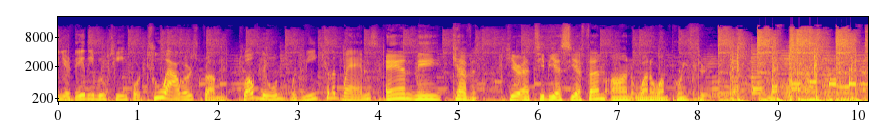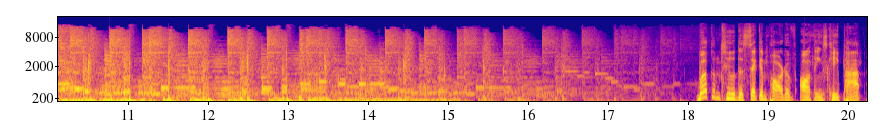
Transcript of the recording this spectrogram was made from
In your daily routine for two hours from 12 noon with me, Killagramz. and me, Kevin, here at TBS EFM on 101.3. Welcome to the second part of All Things K-pop.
